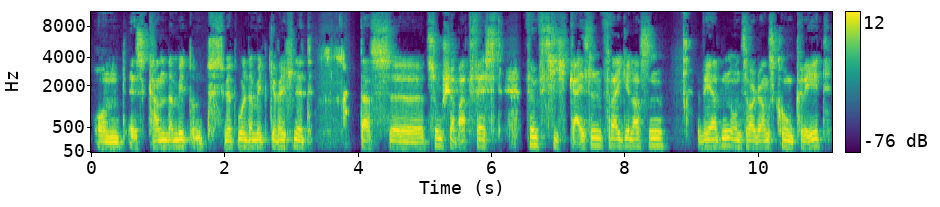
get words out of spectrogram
und es kann damit und es wird wohl damit gerechnet, dass äh, zum Schabbatfest 50 Geiseln freigelassen werden, und zwar ganz konkret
